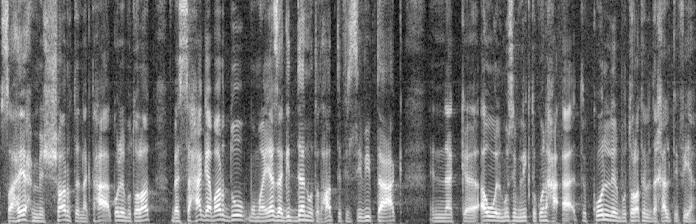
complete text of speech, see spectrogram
صحيح مش شرط إنك تحقق كل البطولات بس حاجة برضو مميزة جدا وتتحط في السي في بتاعك إنك أول موسم ليك تكون حققت كل البطولات اللي دخلت فيها.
